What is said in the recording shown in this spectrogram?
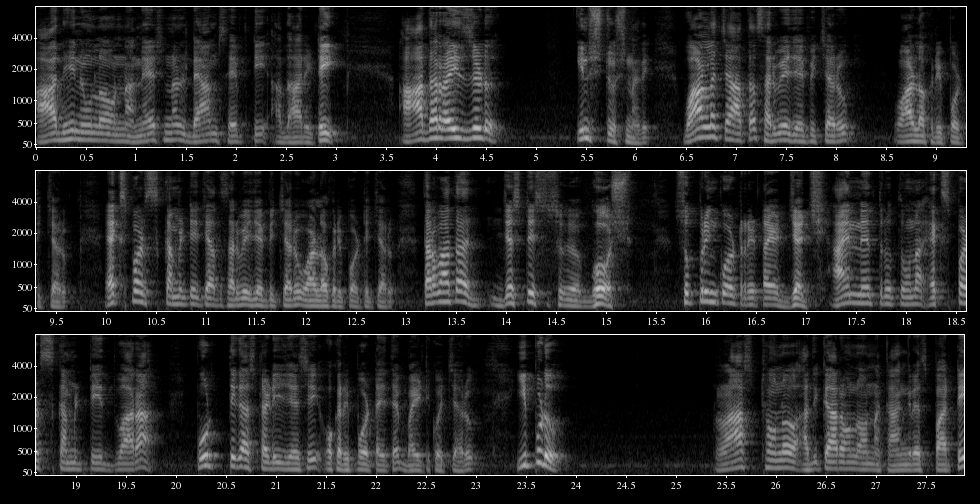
ఆధీనంలో ఉన్న national dam safety authority authorized institution అది. వాళ్ళ చేత సర్వే చేయించారు వాళ్ళు ఒక రిపోర్ట్ ఇచ్చారు. ఎక్స్పర్ట్స్ కమిటీ చేత సర్వే చేయించారు వాళ్ళు ఒక రిపోర్ట్ ఇచ్చారు. తర్వాత justice Ghosh supreme court retired judge. ఆయన నేతృత్వంలో ఎక్స్పర్ట్స్ కమిటీ ద్వారా పూర్తిగా స్టడీ చేసి ఒక రిపోర్ట్ అయితే బయటకు వచ్చారు ఇప్పుడు రాష్ట్రంలో అధికారంలో ఉన్న కాంగ్రెస్ పార్టీ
